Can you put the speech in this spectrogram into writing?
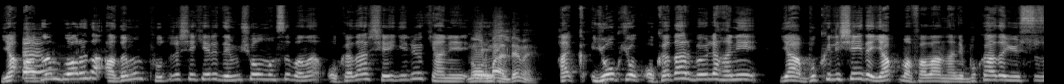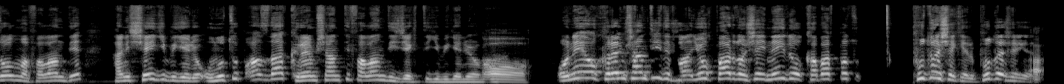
Ya adam bu arada adamın pudra şekeri demiş olması bana o kadar şey geliyor ki hani Normal değil mi? Ha, yok yok o kadar böyle hani ya bu klişeyi de yapma falan hani bu kadar yüzsüz olma falan diye hani şey gibi geliyor unutup az daha krem şanti falan diyecekti gibi geliyor bana. Oo. O ne o krem şantiydi falan yok pardon şey neydi o kabartma pudra şekeri pudra şekeri. A-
